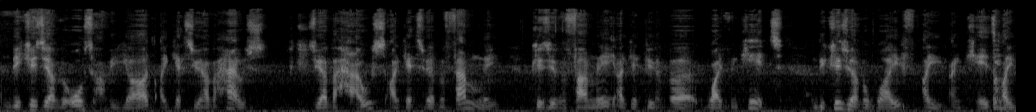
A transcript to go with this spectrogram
And because you have also have a yard, I guess you have a house. Because you have a house, I guess you have a family. Because you have a family, I guess you have a wife and kids. And because you have a wife I, and kids, I,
